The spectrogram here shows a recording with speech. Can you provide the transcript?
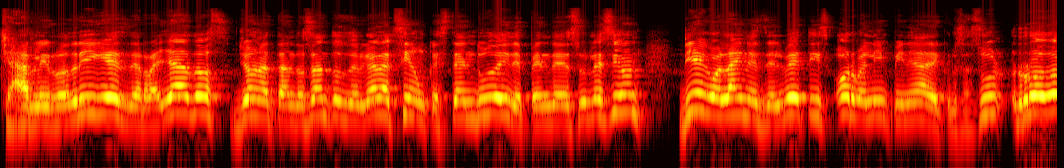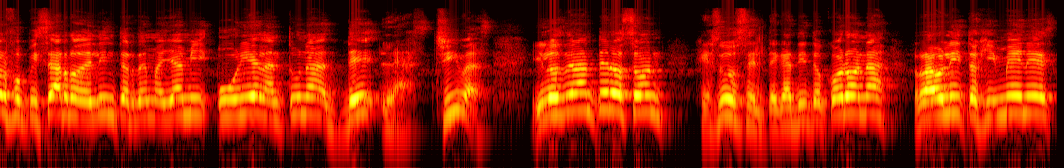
Charlie Rodríguez de Rayados, Jonathan Dos Santos del Galaxy, aunque está en duda y depende de su lesión, Diego Laines del Betis, Orbelín Pineda de Cruz Azul, Rodolfo Pizarro del Inter de Miami, Uriel Antuna de las Chivas. Y los delanteros son Jesús el Tecatito Corona, Raulito Jiménez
